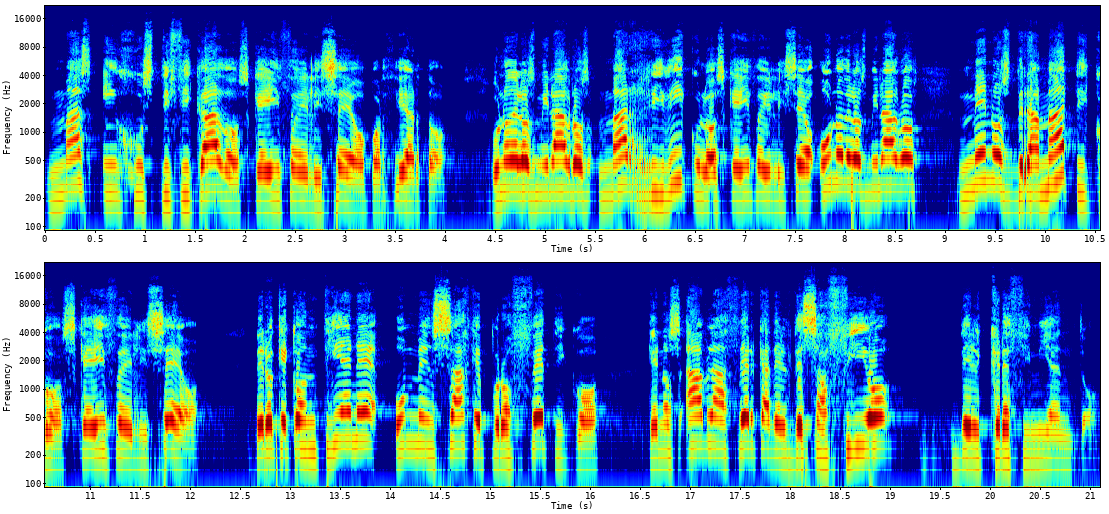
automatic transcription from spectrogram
más injustificados que hizo Eliseo, por cierto. Uno de los milagros más ridículos que hizo Eliseo. Uno de los milagros menos dramáticos que hizo Eliseo, pero que contiene un mensaje profético que nos habla acerca del desafío del crecimiento.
